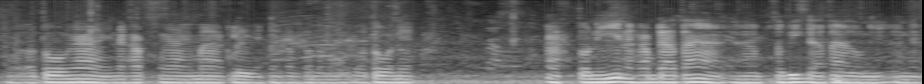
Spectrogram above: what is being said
โหมดออโต้ง่ายนะครับ ง่ายมากเลยนะครับสำหรับโหมดออโต้เนี่ยอะตัวนี้นะครับ Data นะครับสวิก Data ตรงนี้อันเนี้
